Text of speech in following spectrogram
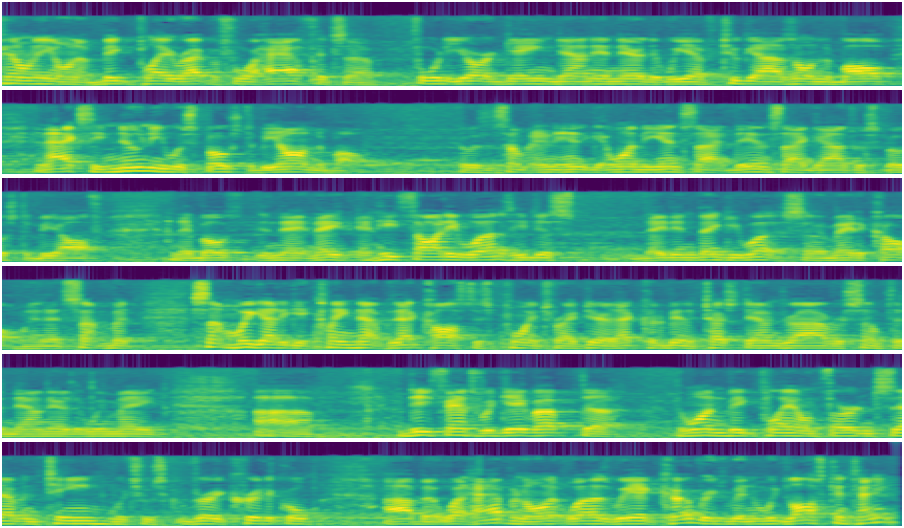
penalty on a big play right before half. It's a 40 yard gain down in there that we have two guys on the ball, and actually Nooney was supposed to be on the ball. It was some, and one of the inside the inside guys were supposed to be off, and they both and, they, and he thought he was. He just they didn't think he was, so he made a call. And that's something, but something we got to get cleaned up. That cost us points right there. That could have been a touchdown drive or something down there that we made. Uh, defense, we gave up the the one big play on third and 17, which was very critical. Uh, but what happened on it was we had coverage, but we lost contain.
